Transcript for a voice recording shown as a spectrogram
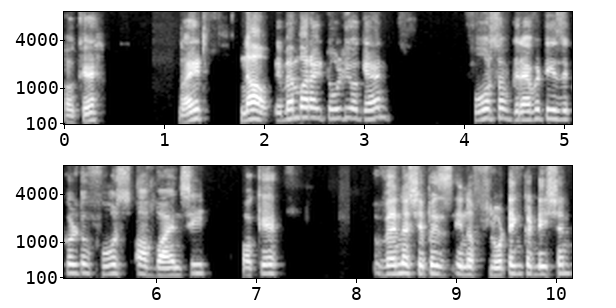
Okay, right now remember I told you again, force of gravity is equal to force of buoyancy. Okay, when a ship is in a floating condition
